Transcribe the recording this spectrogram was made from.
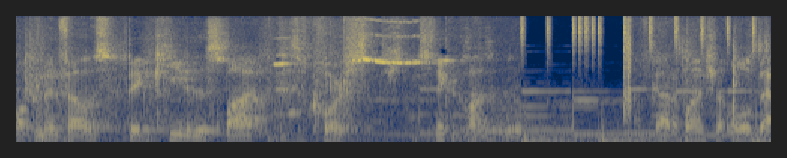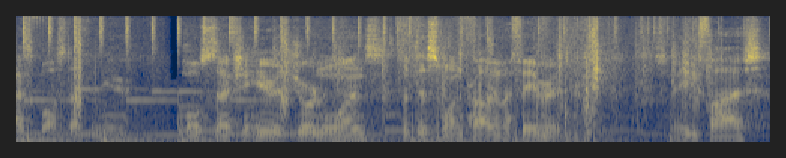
welcome in, fellas. Big key to this spot is, of course, sneaker closet. I've got a bunch of old basketball stuff in here. Whole section here is Jordan 1s, but this one probably my favorite. Some 85s.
